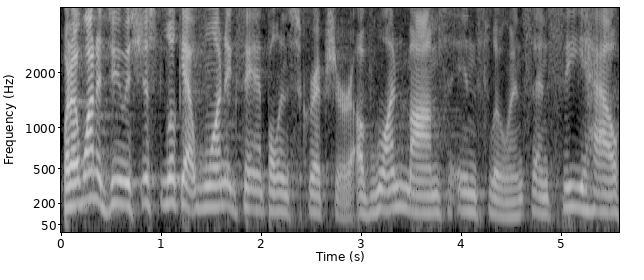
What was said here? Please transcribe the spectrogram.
what I want to do is just look at one example in Scripture of one mom's influence and see how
